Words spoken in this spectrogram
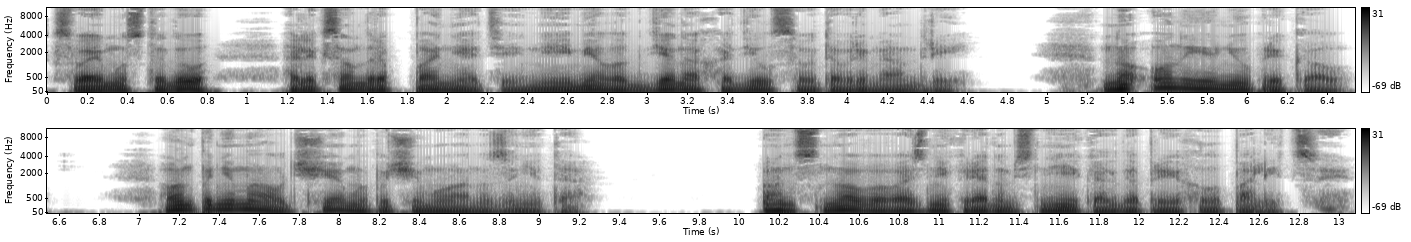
К своему стыду Александра понятия не имела, где находился в это время Андрей. Но он ее не упрекал. Он понимал, чем и почему она занята. Он снова возник рядом с ней, когда приехала полиция.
